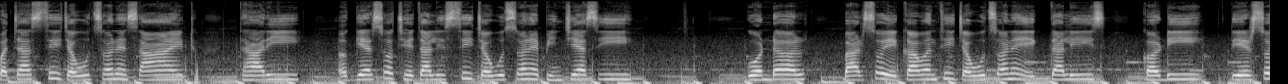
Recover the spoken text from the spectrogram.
પચાસથી ચૌદસો ને સાઠ. ધારી અગિયારસો છેતાલીસથી ચૌદસો ને પંચ્યાસી. ગોંડલ બારસો એકાવનથી ચૌદસો ને એકતાલીસ. કડી તેરસો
